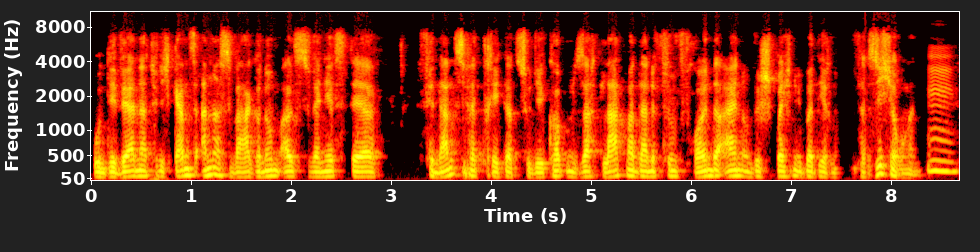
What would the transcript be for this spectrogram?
Und die werden natürlich ganz anders wahrgenommen, als wenn jetzt der Finanzvertreter zu dir kommt und sagt, lad mal deine fünf Freunde ein und wir sprechen über deren Versicherungen. Mhm.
